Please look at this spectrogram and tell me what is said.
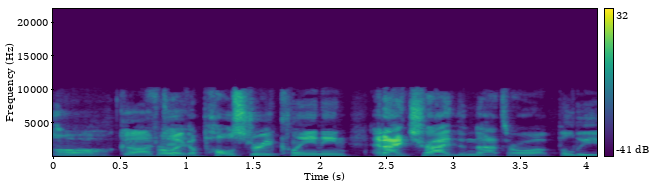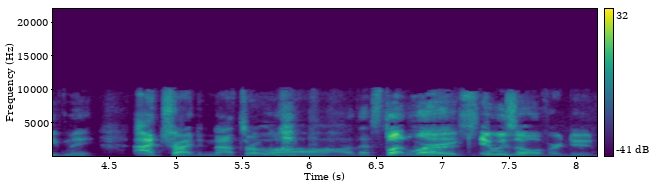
Oh god. for dude. like upholstery cleaning, and I tried to not throw up. Believe me, I tried to not throw up. Oh, that's But like it was over, dude.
